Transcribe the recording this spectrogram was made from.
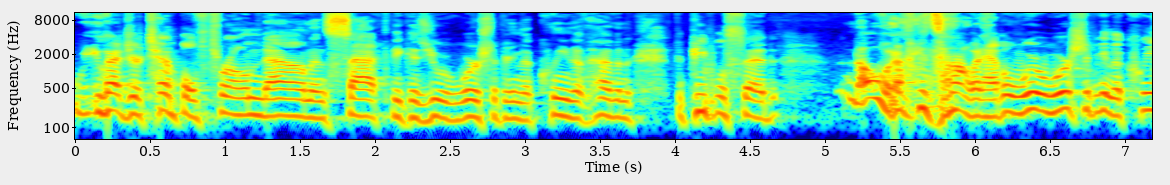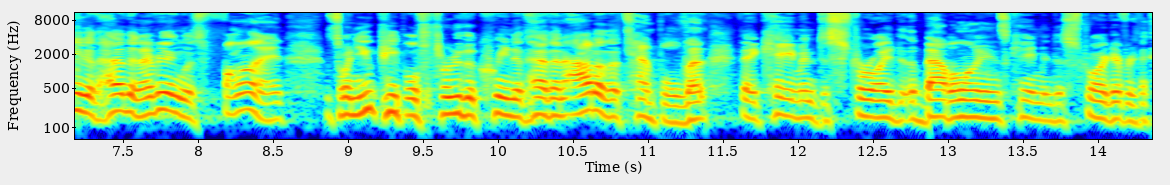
you had your temple thrown down and sacked because you were worshiping the Queen of Heaven. The people said, no, that's not what happened. We were worshiping the Queen of Heaven. Everything was fine. It's when you people threw the Queen of Heaven out of the temple that they came and destroyed, the Babylonians came and destroyed everything.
